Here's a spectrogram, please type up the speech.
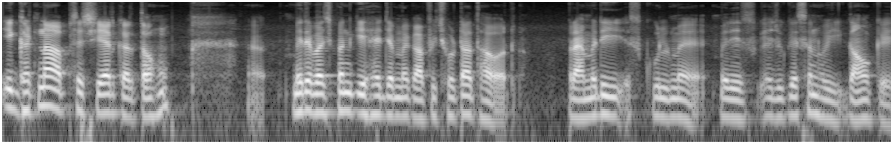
एक घटना आपसे शेयर करता हूँ। मेरे बचपन की है जब मैं काफ़ी छोटा था और प्राइमरी स्कूल में मेरी एजुकेशन हुई गाँव के।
